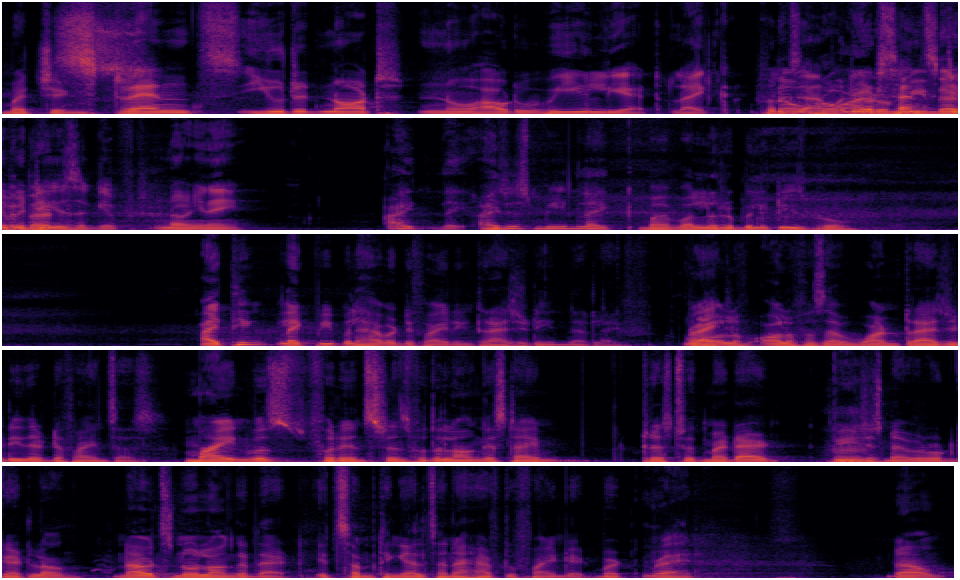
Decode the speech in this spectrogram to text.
my chinks strengths you did not know how to wield yet like for No, example your don't that sensitivity that- is a gift no नहीं I like, I just mean like my vulnerabilities, bro. I think like people have a defining tragedy in their life. Right. All of all of us have one tragedy that defines us. Mine was, for instance, for the longest time, tryst with my dad. We hmm. just never would get along. Now it's no longer that. It's something else, and I have to find it. But right now,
